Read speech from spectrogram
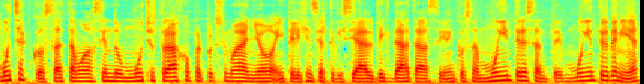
muchas cosas. Estamos haciendo muchos trabajos para el próximo año. Inteligencia artificial, Big Data. Se vienen cosas muy interesantes, muy entretenidas.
